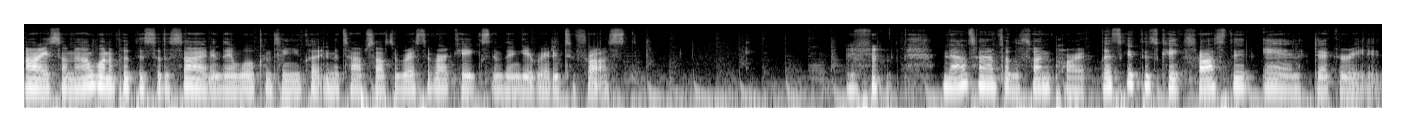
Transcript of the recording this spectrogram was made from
Alright, so now I'm going to put this to the side and then we'll continue cutting the tops off the rest of our cakes and then get ready to frost. now time for the fun part. Let's get this cake frosted and decorated.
